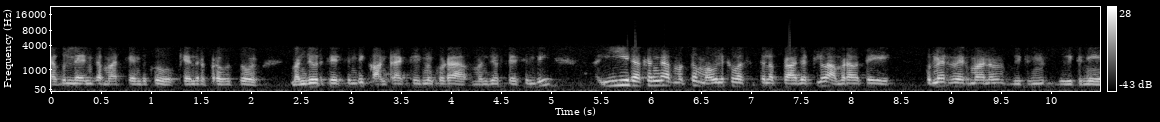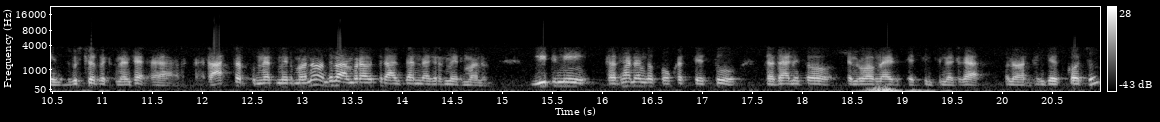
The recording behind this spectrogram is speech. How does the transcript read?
డబుల్ లైన్గా మార్చేందుకు కేంద్ర ప్రభుత్వం మంజూరు చేసింది. కాంట్రాక్టులను కూడా మంజూరు చేసింది. ఈ రకంగా మొత్తం మౌలిక వసతుల ప్రాజెక్టులు అమరావతి పునర్నిర్మాణం వీటిని వీటిని దృష్టిలో పెట్టుకుని అంటే రాష్ట్ర పునర్నిర్మాణం అందులో అమరావతి రాజధాని నగర నిర్మాణం వీటిని ప్రధానంగా ఫోకస్ చేస్తూ ప్రధానితో చంద్రబాబు నాయుడు చర్చించినట్టుగా మనం అర్థం చేసుకోవచ్చు.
